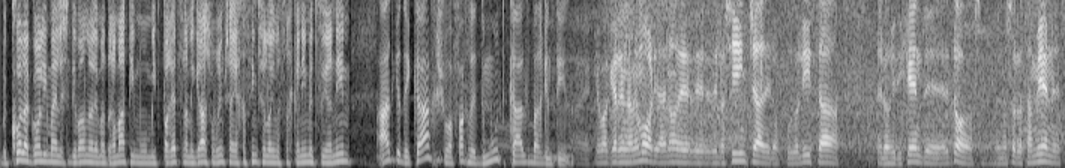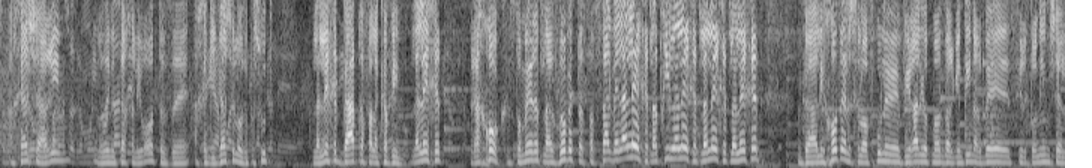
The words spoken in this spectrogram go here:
בכל הגולים האלה שדיברנו עליהם, הדרמטיים, הוא מתפרץ למגרש, אומרים שהיחסים שלו עם השחקנים מצוינים. עד כדי כך שהוא הפך לדמות קאלט בארגנטינה. que va a quedar en la memoria ¿no? de, de- de los hinchas, de los futbolistas, de los dirigentes, de todos, de nosotros también. Es un אחרי השערים, לא יודע אם יצא לך. לראות, אז אה, החגיגה שלו זה פשוט ללכת באטרף על הקווים. ללכת רחוק, זאת אומרת, לעזוב את הספסל וללכת, להתחיל ללכת, ללכת, ללכת. וההליכות האלה שלו הפכו לוויראליות מאוד בארגנטינה, הרבה סרטונים של...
